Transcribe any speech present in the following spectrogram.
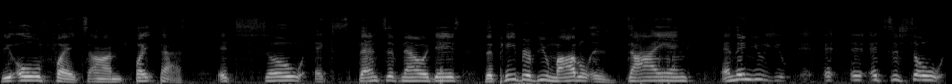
the old fights on Fight Pass. It's so expensive nowadays. The pay-per-view model is dying and then you you it, it, it's just so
